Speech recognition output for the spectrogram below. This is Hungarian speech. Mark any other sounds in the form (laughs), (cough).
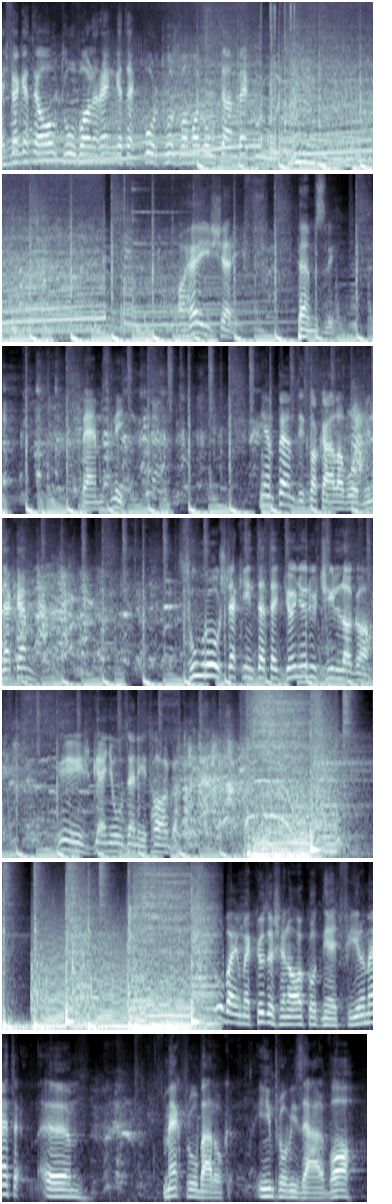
Egy fekete autóval rengeteg port hozva maga után begurult. A helyi sheriff. Pemsli. Pemsli? Ilyen Pemsli szakálla volt, mint nekem. Szúrós tekintete, gyönyörű csillaga, és genyó zenét hallgatott. Próbáljunk meg közösen alkotni egy filmet. Ö, megpróbálok improvizálva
